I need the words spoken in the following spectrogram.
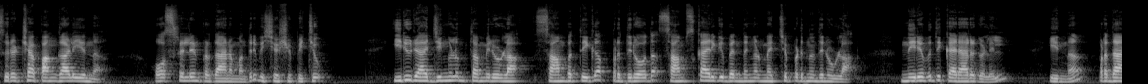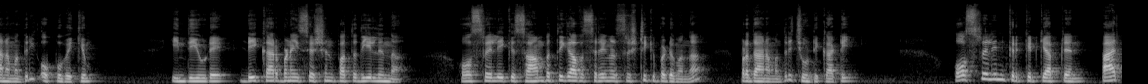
സുരക്ഷാ പങ്കാളിയെന്ന് ഓസ്ട്രേലിയൻ പ്രധാനമന്ത്രി വിശേഷിപ്പിച്ചു. ഇരു രാജ്യങ്ങളും തമ്മിലുള്ള സാമ്പത്തിക പ്രതിരോധ സാംസ്കാരിക ബന്ധങ്ങൾ മെച്ചപ്പെടുന്നതിനുള്ള നിരവധി കരാറുകളിൽ ഇന്ന് പ്രധാനമന്ത്രി ഒപ്പുവെക്കും. ഇന്ത്യയുടെ ഡീകാർബണൈസേഷൻ പദ്ധതിയിൽ നിന്ന് ഓസ്ട്രേലിയയ്ക്ക് സാമ്പത്തിക അവസരങ്ങൾ സൃഷ്ടിക്കപ്പെടുമെന്ന് പ്രധാനമന്ത്രി ചൂണ്ടിക്കാട്ടി. ഓസ്ട്രേലിയൻ ക്രിക്കറ്റ് ക്യാപ്റ്റൻ പാറ്റ്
